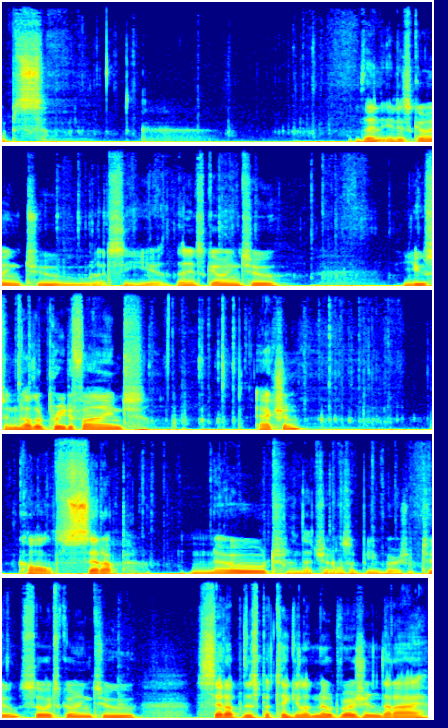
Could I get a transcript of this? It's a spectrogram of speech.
oops then it is going to let's see here then it's going to use another predefined action called setup node and that should also be version 2 so it's going to set up this particular node version that I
